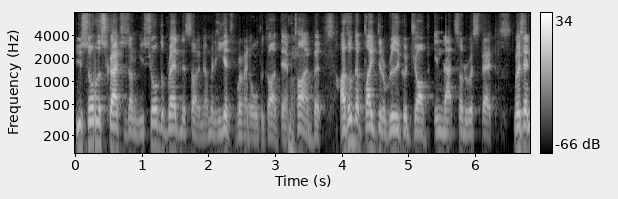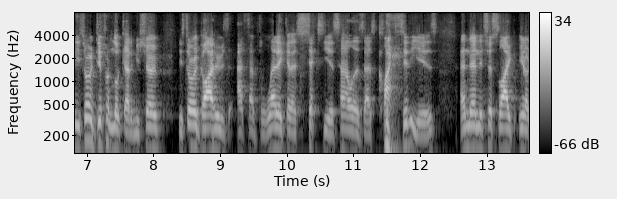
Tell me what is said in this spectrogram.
You saw the scratches on him. You saw the redness on him. I mean, he gets red all the goddamn time. But I thought that Blake did a really good job in that sort of respect. Whereas then you throw a different look at him. You show you throw a guy who's as athletic and as sexy as hell as as Clax City is. And then it's just like, you know,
